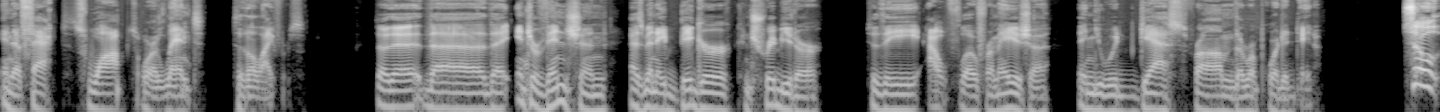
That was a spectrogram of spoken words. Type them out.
in effect, swapped or lent to the lifers. So the, the, the intervention has been a bigger contributor to the outflow from Asia than you would guess from the reported data. So,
